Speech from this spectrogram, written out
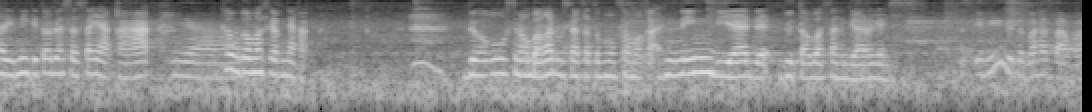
hari ini kita udah selesai ya kak. Iya. Kak buka maskernya kak. Duh aku senang banget bisa ketemu sama Kak Hening Dia duta bahasa negara guys ini duta bahasa apa?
